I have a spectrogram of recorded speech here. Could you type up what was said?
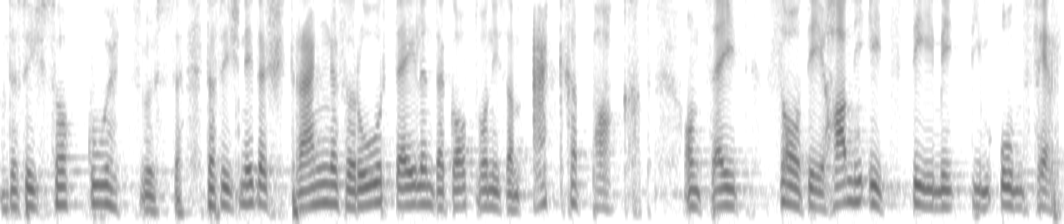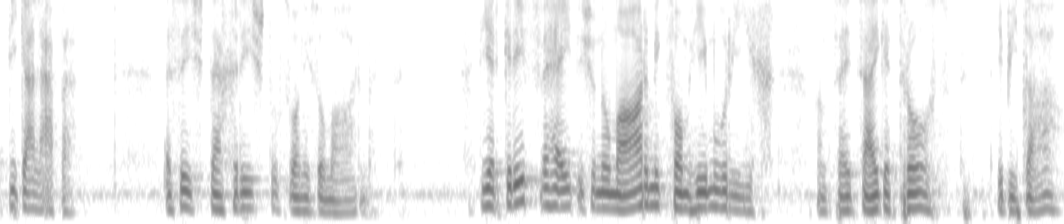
Und es ist so gut zu wissen. Das ist nicht ein strenger, verurteilender Gott, der uns am Ecken packt und sagt, so, die habe ich jetzt, die mit dem unfertigen Leben. Es ist der Christus, der uns umarmt. Die Ergriffenheit ist eine Umarmung vom Himmelreich und sagt, sei getrost. Ich bin da.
